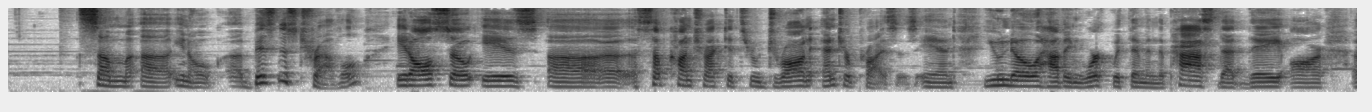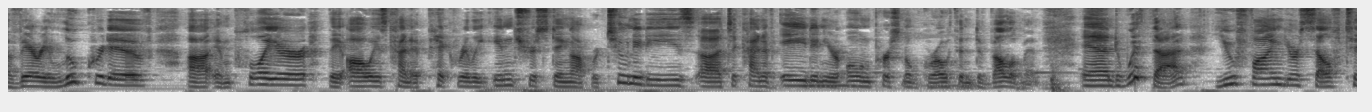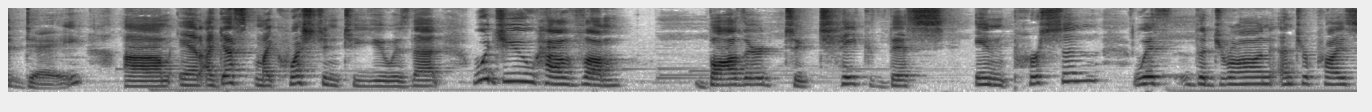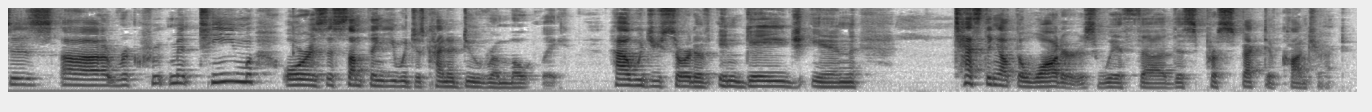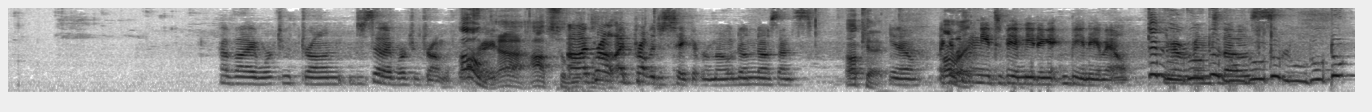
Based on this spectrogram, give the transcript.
some, uh, you know, uh, business travel, it also is uh, subcontracted through Dran Enterprises. And you know, having worked with them in the past, that they are a very lucrative uh, employer. They always kind of pick really interesting opportunities uh, to kind of aid in your own personal growth and development. And with that, you find yourself today. Um, and I guess my question to you is that would you have um, bothered to take this in person with the Dran Enterprises uh, recruitment team, or is this something you would just kind of do remotely? How would you sort of engage in testing out the waters with uh, this prospective contract? Have I worked with Dran? You said I've worked with Dran before, Oh right? yeah, Uh, absolutely. I'd, prob- I'd probably just take it remote. No, no sense. Okay. You know, like All it right. doesn't need to be a meeting. It can be an email. You ever been to those?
